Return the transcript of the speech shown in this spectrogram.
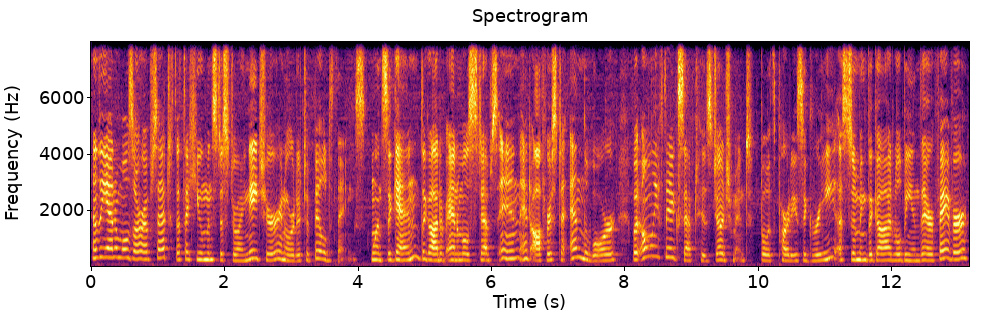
and the animals are upset that the humans destroy nature in order to build things. Once again, the god of animals steps in and offers to end the war, but only if they accept his judgment. Both parties agree, assuming the god will be in their favor,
